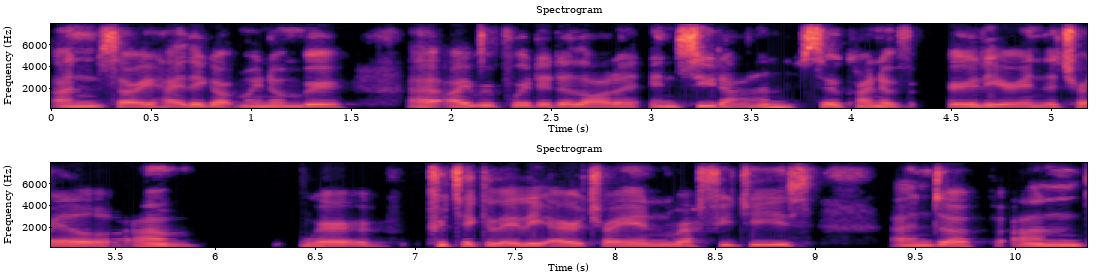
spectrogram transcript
And sorry, how they got my number. Uh, I reported a lot in Sudan, so kind of earlier in the trail, um, where particularly Eritrean refugees end up. And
